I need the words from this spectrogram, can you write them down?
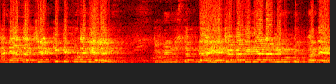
आणि आता जग किती पुढे गेलंय? तुम्ही नुसतं ह्याच्यामध्ये गेला युट्यूबमध्ये.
